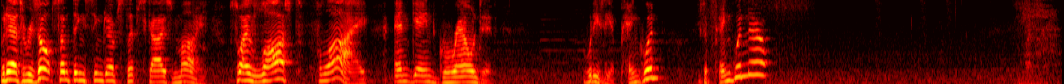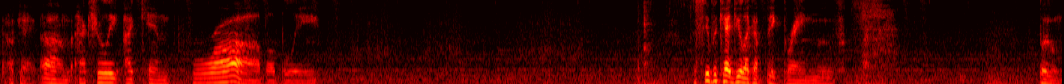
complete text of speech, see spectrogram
But as a result, some things seem to have slipped Sky's mind. So I lost Fly and gained Grounded. What is he, a penguin? He's a penguin now? Okay, um, actually, I can probably... Let's see if we can't do like a big brain move. Boom.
